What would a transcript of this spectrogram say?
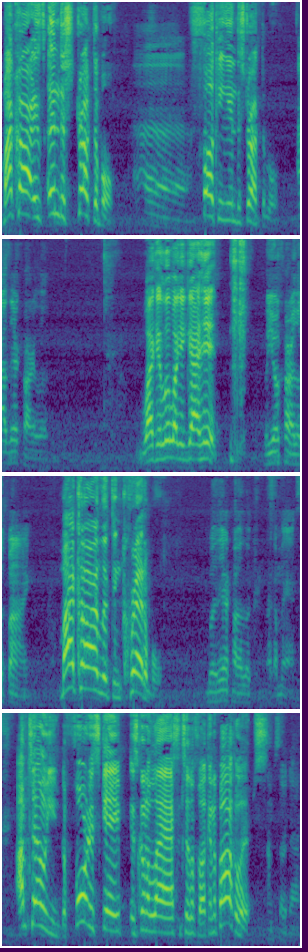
My car is indestructible. Uh, Fucking indestructible. how's their car look? Like it looked like it got hit. But your car looked fine, My car looked incredible. but their car looked like a mess. I'm telling you, the Ford Escape is gonna last until the fucking apocalypse. I'm so done.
